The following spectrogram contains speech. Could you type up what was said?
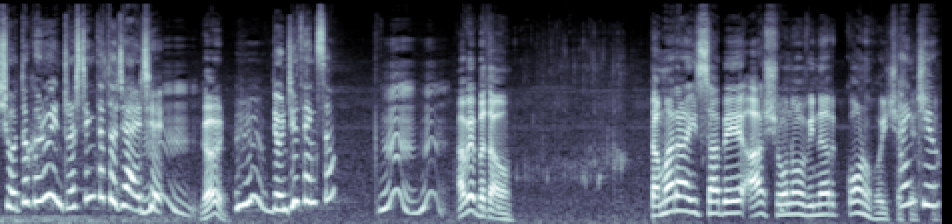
શો તો ઘણું ઇન્ટરેસ્ટિંગ થતો જાય છે. Good don't you think so હવે બતાવો. તમારા હિસાબે આ શોનો વિનર કોણ હોઈ શકે થેન્ક.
